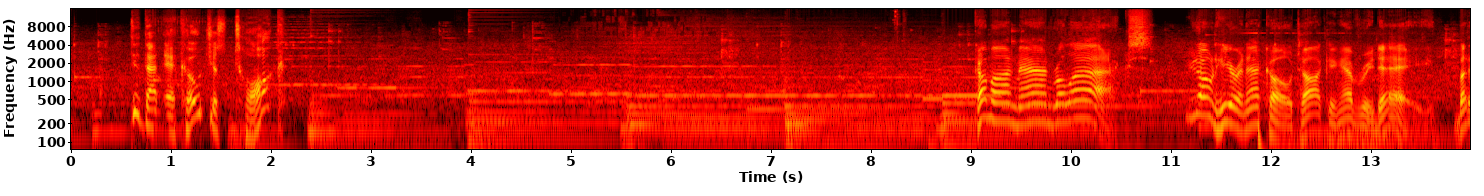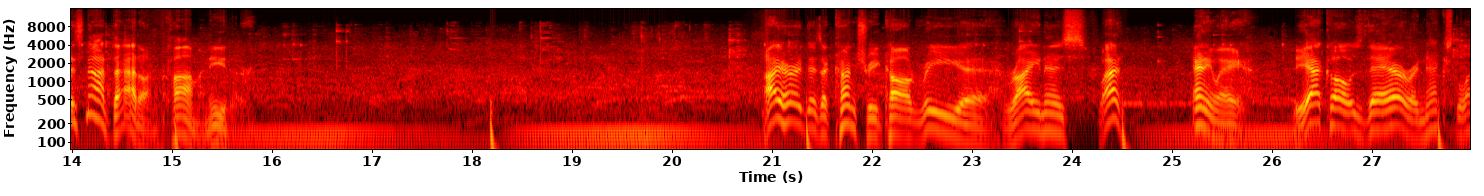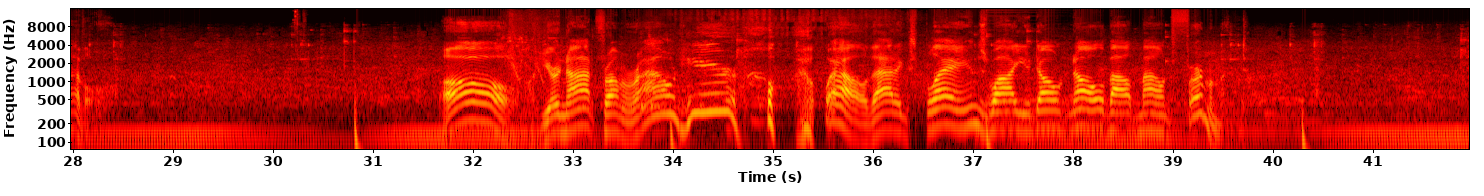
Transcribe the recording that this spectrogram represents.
Did that echo just talk? Come on, man, relax. You don't hear an echo talking every day, but it's not that uncommon either. I heard there's a country called Re... Uh, Rhinus... What? Anyway, the echoes there are next level. Oh, you're not from around here? well, that explains why you don't know about Mount Firmament.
